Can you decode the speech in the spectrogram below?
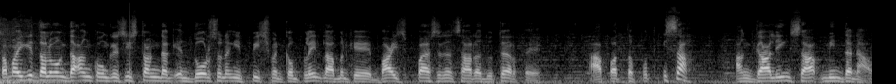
Sa mahigit dalawang daang kongresistang nag-endorso ng impeachment complaint laban kay Vice President Sara Duterte, 41 ang galing sa Mindanao.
